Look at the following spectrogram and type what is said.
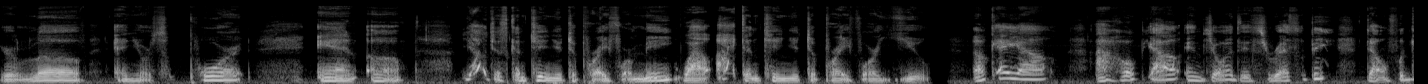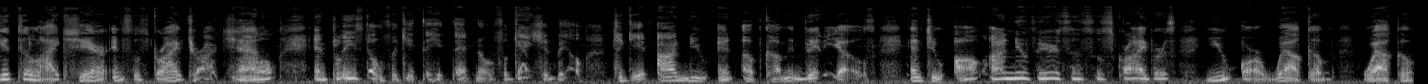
your love and your support. And uh, y'all just continue to pray for me while I continue to pray for you. Okay, y'all. I hope y'all enjoy this recipe. Don't forget to like, share, and subscribe to our channel. And please don't forget to hit that notification bell to get our new and upcoming videos. And to all our new viewers and subscribers, you are welcome, welcome,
